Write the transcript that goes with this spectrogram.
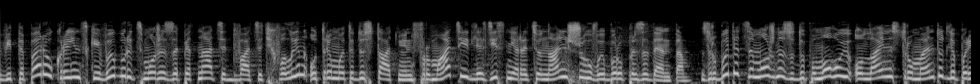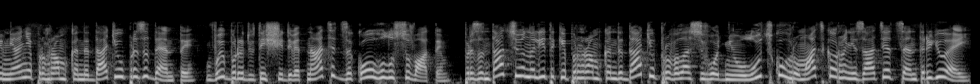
Відтепер український виборець може за 15-20 хвилин отримати достатньо інформації для здійснення раціональнішого вибору президента. Зробити це можна за допомогою онлайн-інструменту для порівняння програм кандидатів у президенти. Вибори 2019 за кого голосувати. Презентацію аналітики програм кандидатів провела сьогодні у Луцьку громадська організація Центр UA.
